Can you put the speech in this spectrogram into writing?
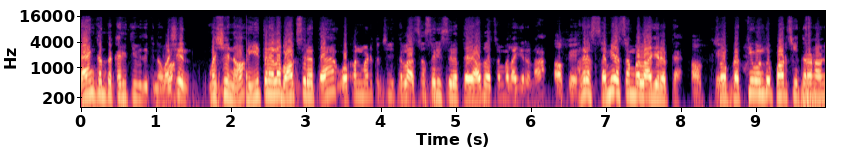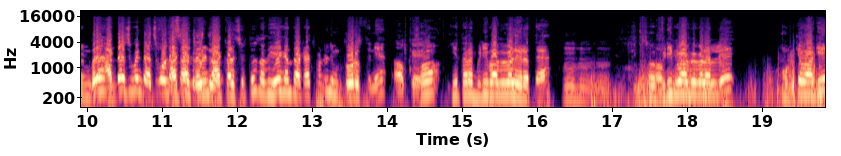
ಟ್ಯಾಂಕ್ ಅಂತ ಕರಿತೀವಿ ಇದಕ್ಕೆ ನಾವು. ಮಷಿನ್ ಮಷೀನ್ ಈ ತರ ಎಲ್ಲ ಬಾಕ್ಸ್ ಇರುತ್ತೆ. ಓಪನ್ ಮಾಡಿದ ತಕ್ಷಣ ಈ ತರ ಅಸೆಸರೀಸ್ ಇರುತ್ತೆ. ಯಾವ್ದು ಅಸೆಂಬಲ್ ಆಗಿರಲ್ಲ. ಅಂದ್ರೆ ಸೆಮಿ ಅಸೆಂಬಲ್ ಆಗಿರುತ್ತೆ. ಸೊ ಸೊ ಪ್ರತಿಯೊಂದು ಪಾರ್ಟ್ಸ್ ಈ ತರ ನಾವು ನಿಮ್ಗೆ ಅಟ್ಯಾಚ್ಮೆಂಟ್ ಅಟ್ಯಾಚ್ಮೆಂಟ್ ಕಳಿಸಿರ್ತೀವಿ. ಅದು ಹೇಗಂತ ಅಟ್ಯಾಚ್ಮೆಂಟ್ ನಿಮ್ಗೆ ತೋರಿಸ್ತೀನಿ. ಸೊ ಈ ತರ ಬಿಡಿ ಭಾಗಗಳು ಇರುತ್ತೆ. ಸೊ ಬಿಡಿ ಭಾಗಗಳಲ್ಲಿ ಮುಖ್ಯವಾಗಿ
